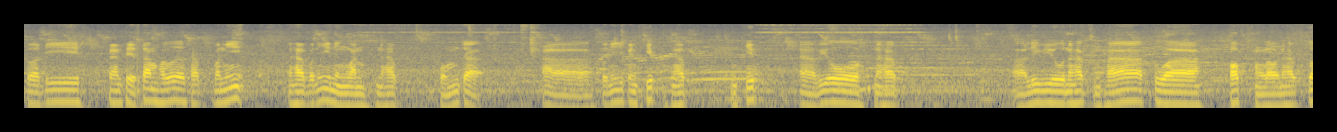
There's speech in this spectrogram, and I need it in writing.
สวัสดีแฟนเพจตั้มพาวเวอร์ครับ วันนี้นะครับวันนี้หนึ่งวันนะครับ ผมจะตัวนี้เป็นคลิปนะครับเป็นคลิปวิดีโอนะครับรีวิวนะครับสินค้าตัวท็อปของเรานะครับ ก็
